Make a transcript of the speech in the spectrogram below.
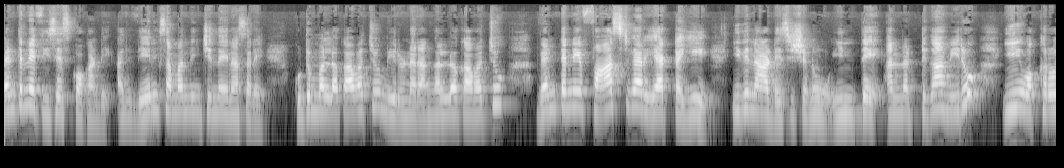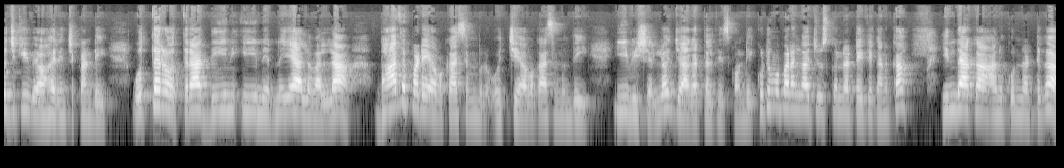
వెంటనే తీసేసుకోకండి. అది దేనికి సంబంధించిందైనా సరే కుటుంబంలో కావచ్చు మీరున్న రంగంలో కావచ్చు వెంటనే ఫాస్ట్గా రియాక్ట్ అయ్యి ఇది నా డెసిషను ఇంతే అన్నట్టుగా మీరు ఈ ఒక్క రోజుకి వ్యవహరించకండి. ఉత్తర ఉత్తర దీని ఈ నిర్ణయాల వల్ల బాధపడే అవకాశం వచ్చే అవకాశం ఉంది. ఈ విషయంలో జాగ్రత్తలు తీసుకోండి. కుటుంబ పరంగా చూసుకున్నట్టయితే కనుక ఇందాక అనుకున్నట్టుగా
